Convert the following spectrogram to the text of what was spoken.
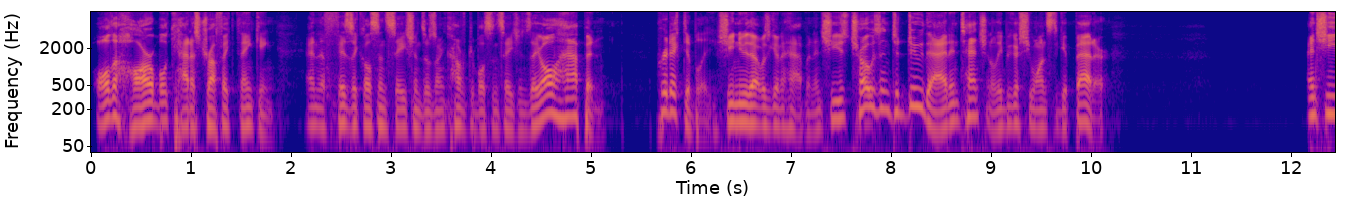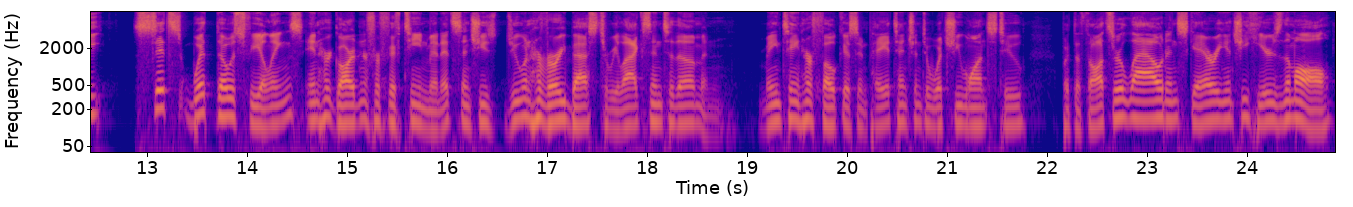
All the horrible, catastrophic thinking and the physical sensations, those uncomfortable sensations, they all happen predictably. She knew that was going to happen. And she's chosen to do that intentionally because she wants to get better. And she sits with those feelings in her garden for 15 minutes and she's doing her very best to relax into them and maintain her focus and pay attention to what she wants to. But the thoughts are loud and scary and she hears them all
